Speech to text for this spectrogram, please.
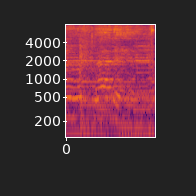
greener planet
